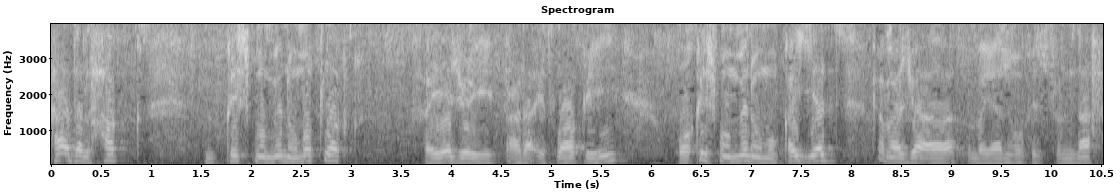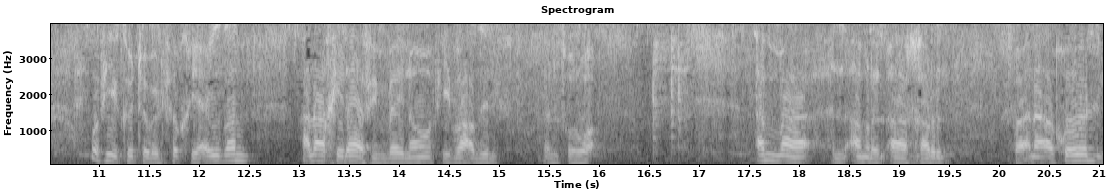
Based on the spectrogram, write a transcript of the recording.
هذا الحق قسم منه مطلق فيجري على إطلاقه وقسم منه مقيد كما جاء بيانه في السنة وفي كتب الفقه أيضا على خلاف بينهم في بعض الفروع. أما الأمر الآخر فأنا أقول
